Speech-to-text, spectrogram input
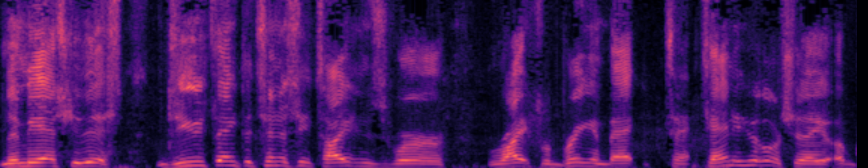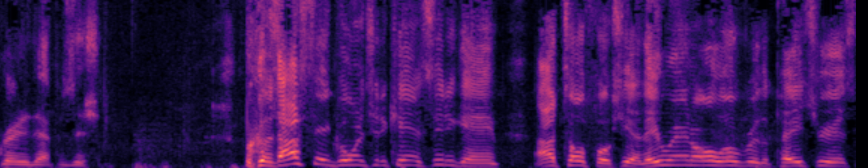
Let me ask you this: Do you think the Tennessee Titans were right for bringing back T- Tannehill, or should they have upgraded that position? Because I said going into the Kansas City game, I told folks, yeah, they ran all over the Patriots,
